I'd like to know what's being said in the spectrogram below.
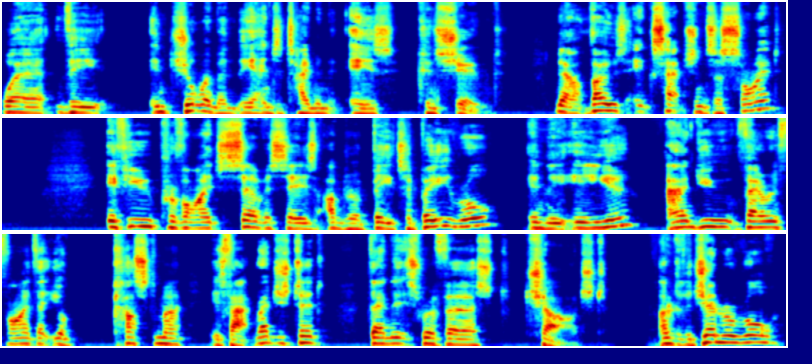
where the enjoyment, the entertainment is consumed. Now, those exceptions aside, if you provide services under a B2B rule in the EU and you verify that your customer is VAT registered, then it's reversed charged. Under the general rule,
